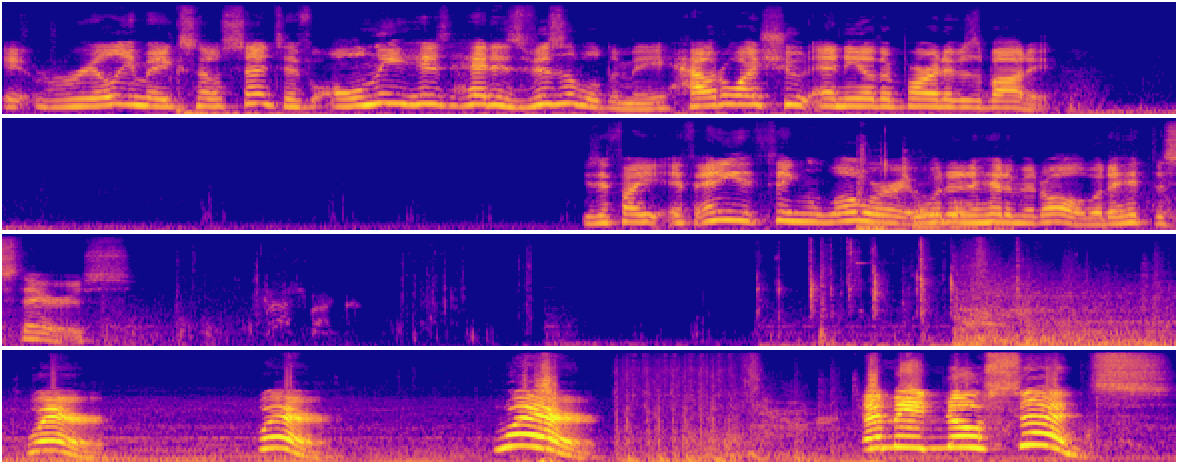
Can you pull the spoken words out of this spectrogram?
It really makes no sense. If only his head is visible to me, how do I shoot any other part of his body? Because if I if anything lower, it wouldn't have hit him at all. It would have hit the stairs. Where? Where? Where? That made no sense!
